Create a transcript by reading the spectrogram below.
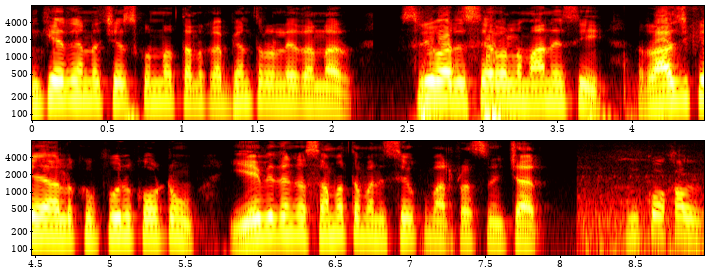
ఇంకేదైనా చేసుకున్నా తనకు అభ్యంతరం లేదన్నారు. శ్రీవారి సేవలను మానేసి రాజకీయాలకు పూనుకోవటం ఏ విధంగా సమ్మతమని శివకుమార్ ప్రశ్నించారు. ఇంకొకళ్ళు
